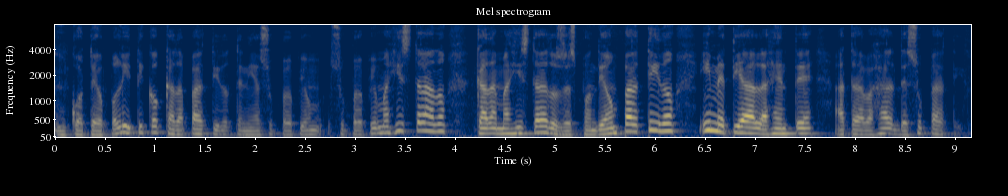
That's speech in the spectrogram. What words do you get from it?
un coteo político, cada partido tenía su propio, su propio magistrado, cada magistrado respondía a un partido y metía a la gente a trabajar de su partido.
